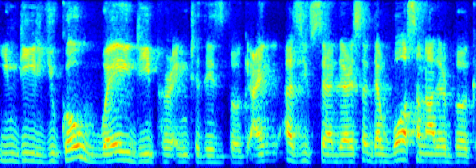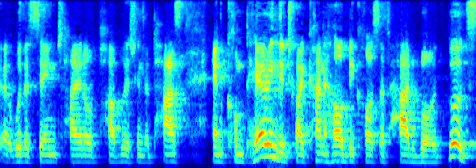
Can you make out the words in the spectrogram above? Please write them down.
Indeed, you go way deeper into this book. I, as you've said, there's there was another book uh, with the same title published in the past, and comparing the two, I can't help because I've had both books.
